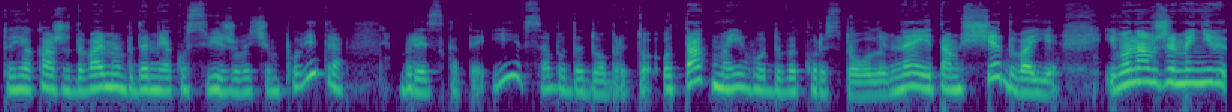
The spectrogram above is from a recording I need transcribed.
То я кажу, давай ми будемо як освіжувачем повітря бризкати, і все буде добре. То отак ми його використовували. В неї там ще два є. І вона вже мені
